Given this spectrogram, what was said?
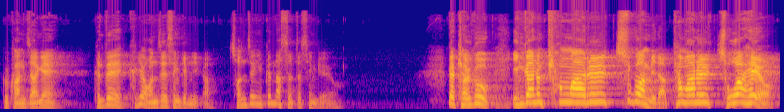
그 광장에. 근데 그게 언제 생깁니까? 전쟁이 끝났을 때 생겨요. 그러니까 결국 인간은 평화를 추구합니다. 평화를 좋아해요.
